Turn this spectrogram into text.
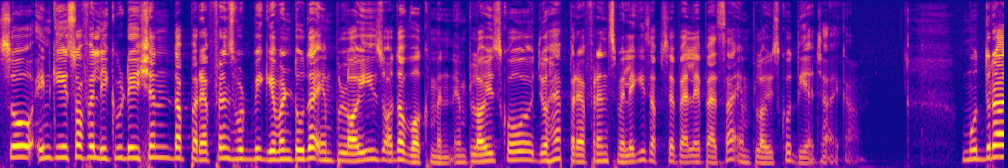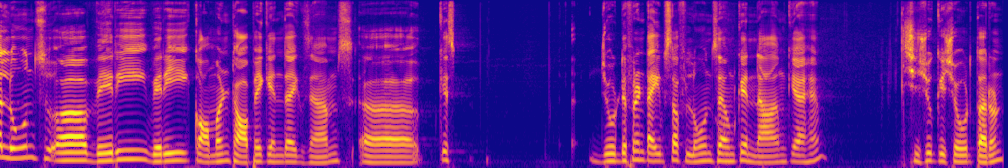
So in case of a liquidation the preference would be given to the employees और द वर्कमैन एम्प्लॉयज़ को जो है प्रेफरेंस मिलेगी. सबसे पहले पैसा एम्प्लॉयज़ को दिया जाएगा. मुद्रा loans very very common topic in the exams किस, जो डिफरेंट टाइप्स ऑफ़ लोन्स हैं, उनके नाम क्या हैं? Shishu Kishor Tarun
